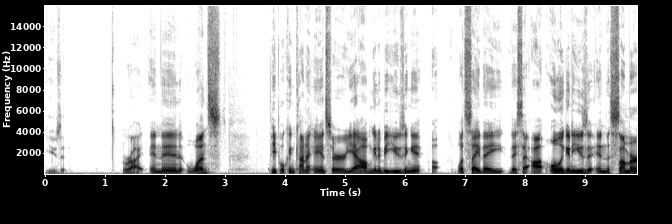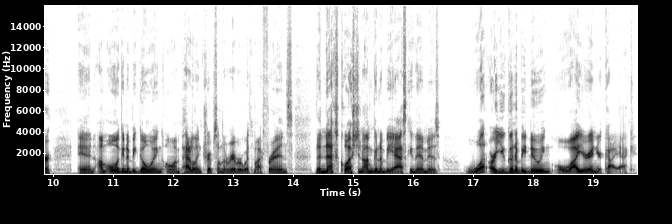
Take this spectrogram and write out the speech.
use it. Right. And then once people can kind of answer, yeah, I'm going to be using it. Uh, let's say they they say I'm only going to use it in the summer and I'm only going to be going on paddling trips on the river with my friends. The next question I'm going to be asking them is what are you going to be doing while you're in your kayak?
